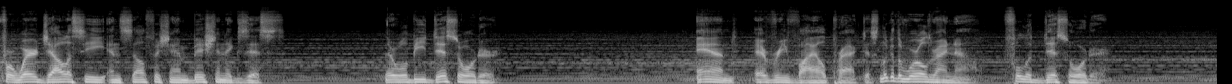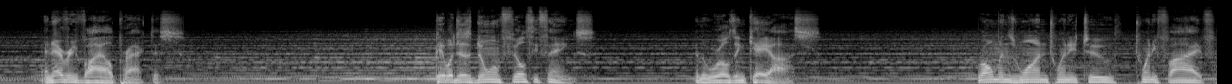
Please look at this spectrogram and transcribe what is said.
For where jealousy and selfish ambition exist, there will be disorder and every vile practice. Look at the world right now, full of disorder and every vile practice. People just doing filthy things, and the world's in chaos. Romans 1 22, 25.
